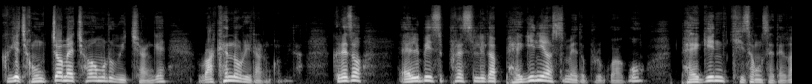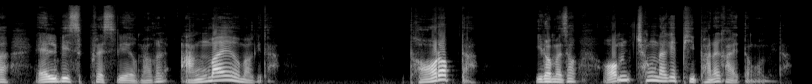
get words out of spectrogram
그게 정점에 처음으로 위치한 게 락앤롤이라는 겁니다. 그래서 엘비스 프레슬리가 백인이었음에도 불구하고 백인 기성세대가 엘비스 프레슬리의 음악을 악마의 음악이다. 더럽다. 이러면서 엄청나게 비판을 가했던 겁니다.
